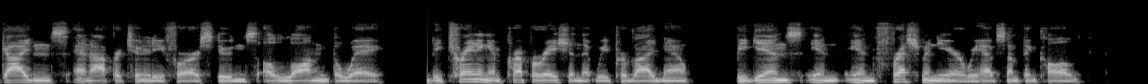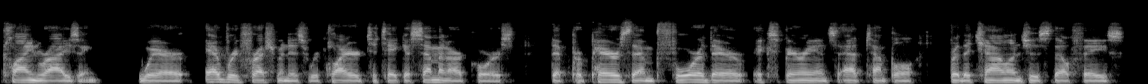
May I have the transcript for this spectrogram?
guidance and opportunity for our students along the way. The training and preparation that we provide now begins in, in freshman year. We have something called Klein Rising, where every freshman is required to take a seminar course that prepares them for their experience at Temple, for the challenges they'll face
